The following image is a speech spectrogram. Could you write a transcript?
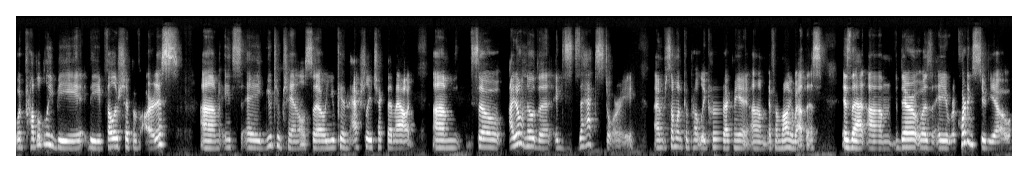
would probably be the Fellowship of Artists. Um, it's a YouTube channel, so you can actually check them out. Um, so I don't know the exact story, um, someone could probably correct me um, if I'm wrong about this, is that um, there was a recording studio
